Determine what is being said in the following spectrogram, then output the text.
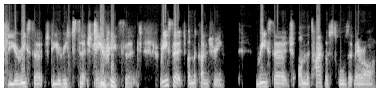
Do your research, do your research, do your research. Research on the country, research on the type of schools that there are.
